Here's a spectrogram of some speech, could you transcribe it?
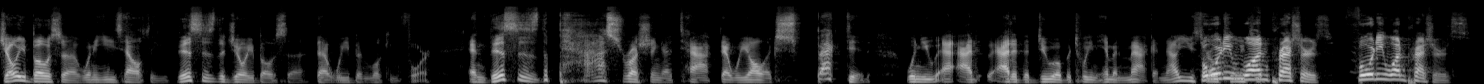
Joey Bosa, when he's healthy, this is the Joey Bosa that we've been looking for. And this is the pass rushing attack that we all expected when you add, added the duo between him and Mack. And now you 41 pressures, 41 pressures.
